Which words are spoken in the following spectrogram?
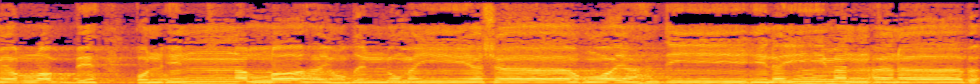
من ربه قل إن الله يضل من يشاء ويهدي إليه من أناب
